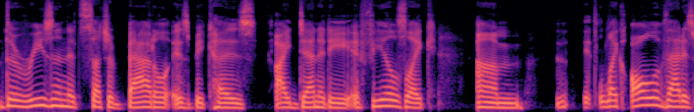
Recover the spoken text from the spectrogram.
the reason it's such a battle is because identity. It feels like um, it, like all of that is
